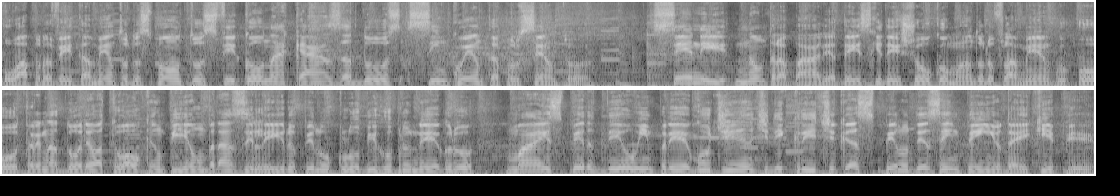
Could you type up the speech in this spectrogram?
O aproveitamento dos pontos ficou na casa dos 50%. Ceni não trabalha desde que deixou o comando do Flamengo. O treinador é o atual campeão brasileiro pelo clube rubro-negro, mas perdeu o emprego diante de críticas pelo desempenho da equipe.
